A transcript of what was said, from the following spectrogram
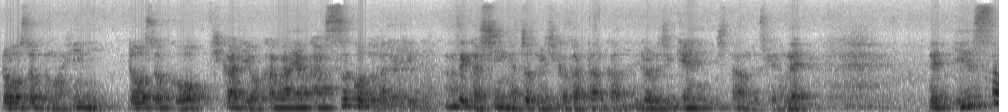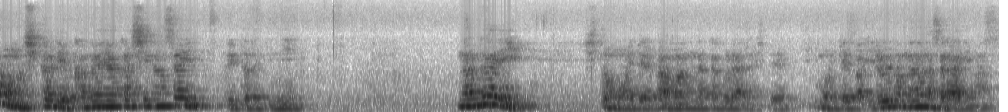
ろうそくの火にろうそくを光を輝かすことができるのなぜか芯がちょっと短かったのかいろいろ実験したんですけどね。でイエス様の光を輝かしなさいって言った時に長い人もいれば真ん中ぐらいの人もいればいろいろな長さがあります。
